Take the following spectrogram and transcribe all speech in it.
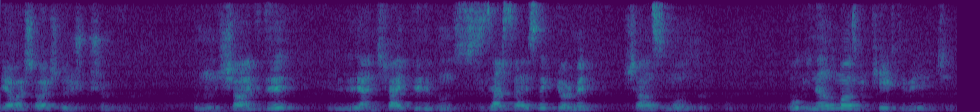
yavaş yavaş dönüşmüşüm. Bunun şahidi de yani şahitleri de bunu sizler sayesinde görme şansım oldu. O inanılmaz bir keyifti benim için.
